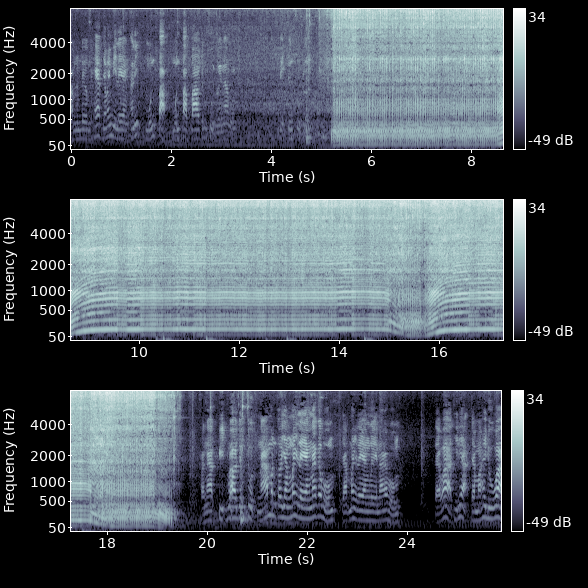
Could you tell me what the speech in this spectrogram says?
ั๊มเดิมๆแทบจะไม่มีแรง อันนี้หมุนปรับ หมุนปรับวาล์วจนสุดเลยนะครับผมปิดจนสุดเลย ขนาวาจนสุดน้ำมันก็ยังไม่แรงนะครับผมจะไม่แรงเลยนะครับผม แต่ว่าทีเนี้ยจะมาให้ดูว่า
